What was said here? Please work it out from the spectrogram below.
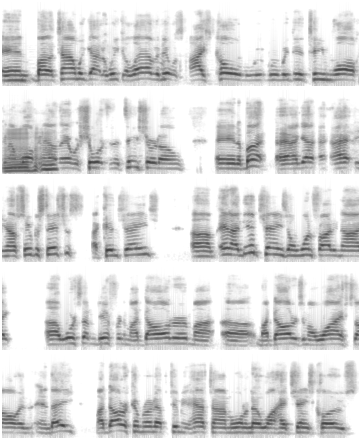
And by the time we got to week 11, it was ice cold when we, when we did team walk. And I'm walking Mhm. out there with shorts and a t-shirt on. And but I got, I, you know, I'm superstitious. I couldn't change. Um, and I did change on one Friday night. Uh, wore something different. And my daughter, my uh, my daughters, and my wife saw, and, and they, my daughter, come running up to me at halftime and want to know why I had changed clothes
